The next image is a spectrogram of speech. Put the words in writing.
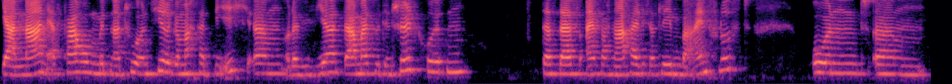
ja, nahen Erfahrungen mit Natur und Tiere gemacht hat, wie ich ähm, oder wie wir damals mit den Schildkröten, dass das einfach nachhaltig das Leben beeinflusst. Und ähm,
